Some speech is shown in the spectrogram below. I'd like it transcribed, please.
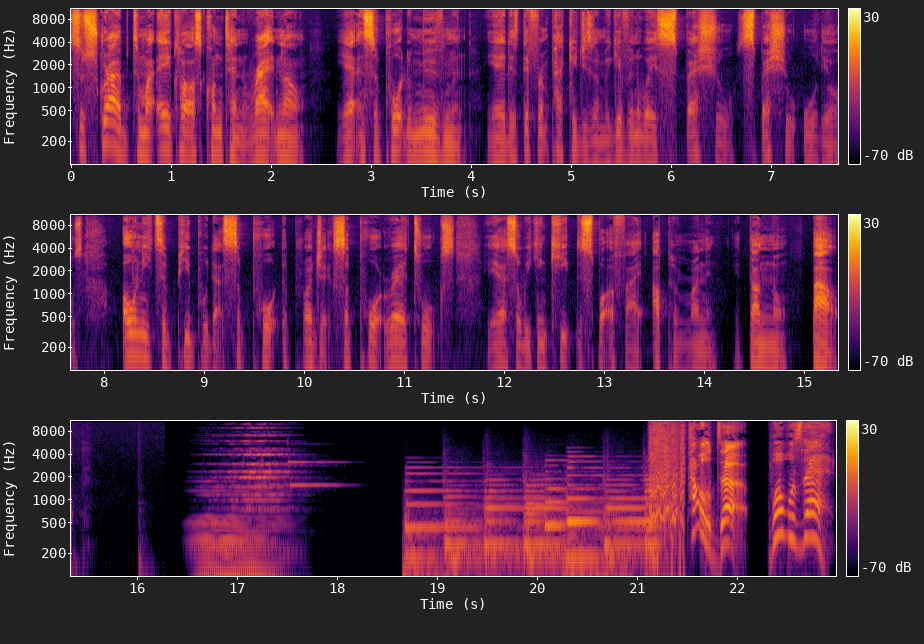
subscribe to my A class content right now. Yeah, and support the movement. Yeah, there's different packages, and we're giving away special, special audios only to people that support the project, support Rare Talks. Yeah, so we can keep the Spotify up and running. You done know. Bow. Hold up. What was that?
